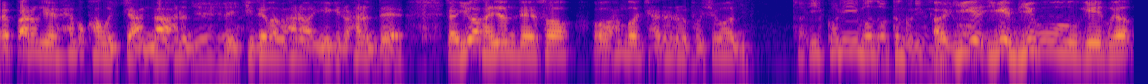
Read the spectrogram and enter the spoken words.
에, 빠르게 회복하고 있지 않나 하는 예, 예. 에, 기대감 하나 얘기를 하는데 자 이와 관련돼서 어, 한번 자료를 보시면 자, 이 그림은 어떤 그림인가요? 아, 이게 이게 미국이고요.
